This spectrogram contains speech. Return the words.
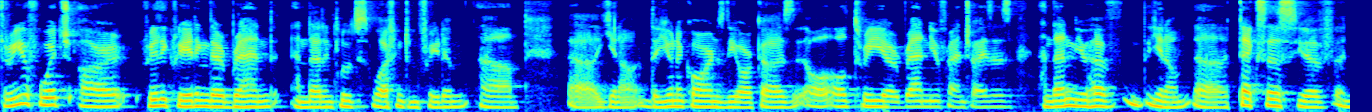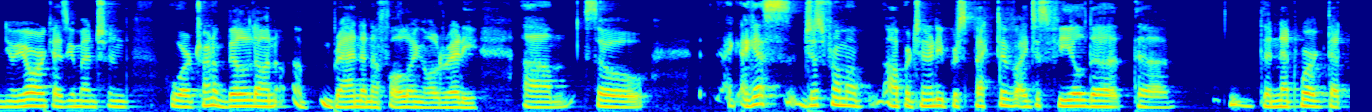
three of which are really creating their brand, and that includes Washington Freedom. Um, uh, you know the unicorns the orcas all, all three are brand new franchises. And then you have you know uh, texas you have uh, new york as you mentioned who are trying to build on a brand and a following already. Um, so I, I, guess just from a opportunity perspective i just feel the the the network that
